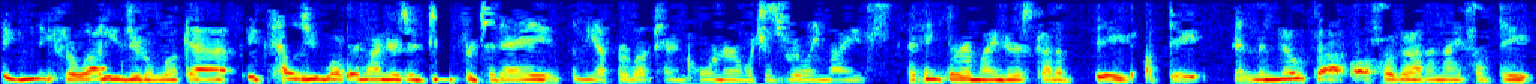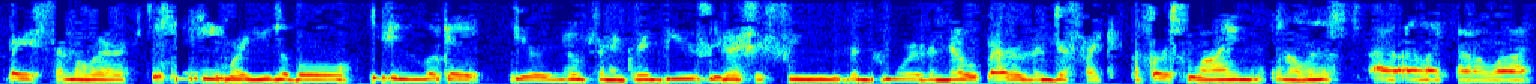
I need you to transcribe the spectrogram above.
it makes it a lot easier to look at. It tells you what reminders are due for today in the upper left hand corner, which is really nice. I think the reminders got a big update. And the Notes app also got a nice update, very similar, just making it more usable. You can look at your notes in a grid view, so you can actually see the, more of the note rather than just like the first line in a list. I, I like that a lot.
